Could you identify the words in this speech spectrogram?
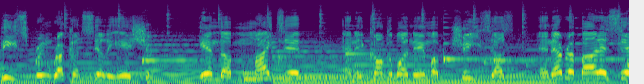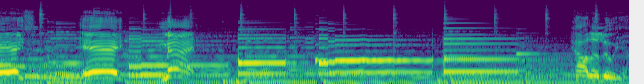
peace, bring reconciliation in the mighty and inconquerable name of Jesus. And everybody says, Amen. Hallelujah.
